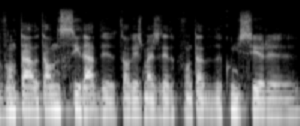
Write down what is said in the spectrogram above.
vontade, a tal necessidade, de, talvez mais até do que vontade de conhecer uh,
